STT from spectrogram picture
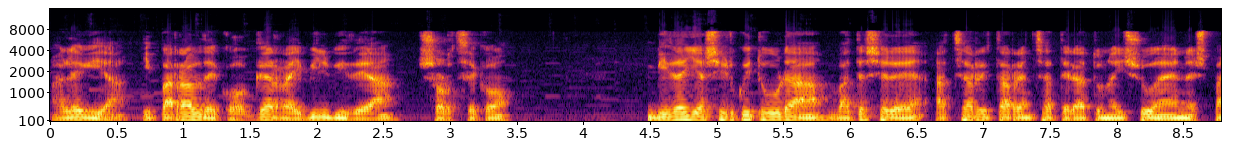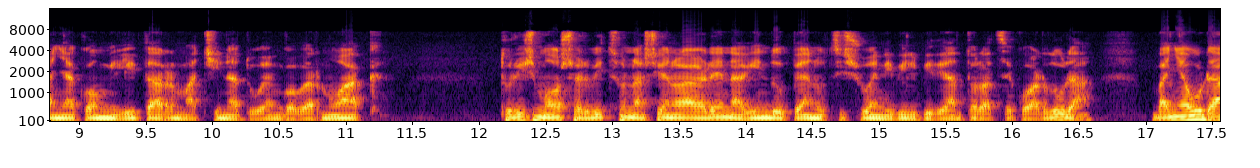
alegia, iparraldeko gerra ibilbidea sortzeko. Bidaia zirkuitu ura, batez ere, atzerritarren eratu nahi zuen Espainiako militar matxinatuen gobernuak. Turismo Zerbitzu Nazionalaren agindupean utzi zuen ibilbide antolatzeko ardura, baina ura,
